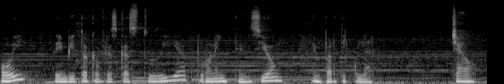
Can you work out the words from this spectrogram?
Hoy te invito a que ofrezcas tu día por una intención en particular. Chao.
